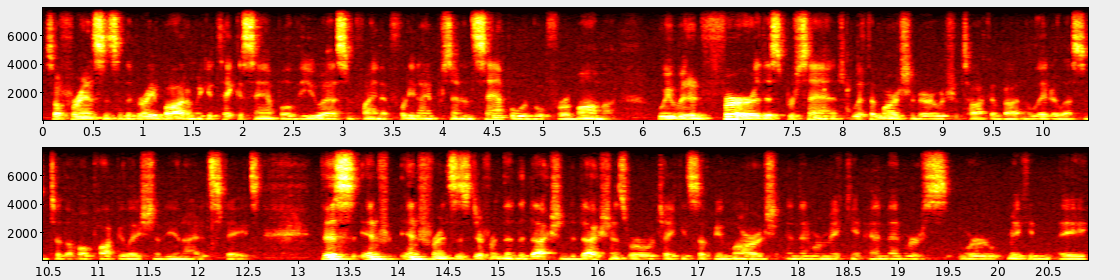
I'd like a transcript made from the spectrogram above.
So for instance, at the very bottom, we could take a sample of the U.S. and find that 49% of the sample would vote for Obama we would infer this percent with the margin of error, which we'll talk about in a later lesson, to the whole population of the United States. This inf inference is different than deduction. Deduction is where we're taking something large and then we're making and then we're we're making a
